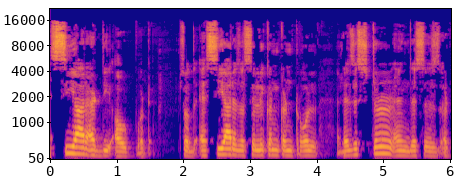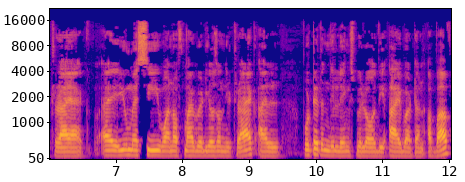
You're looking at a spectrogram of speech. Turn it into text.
scr at the output. So the scr is a silicon control resistor and this is a triac. Uh, you may see one of my videos on the triac. I'll put it in the links below the i button above.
